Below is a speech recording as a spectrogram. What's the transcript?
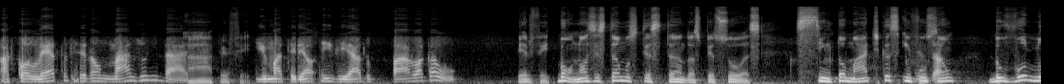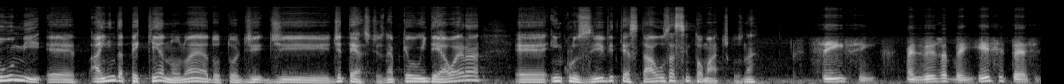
A coleta serão nas unidades. Ah, perfeito. E o material enviado para o HU. Perfeito. Bom, nós estamos testando as pessoas sintomáticas em Exato. função do volume é, ainda pequeno, não é, doutor, de, de, de, testes, né? Porque o ideal era, é, inclusive, testar os assintomáticos, né? Sim, sim. Mas veja bem, esse teste,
